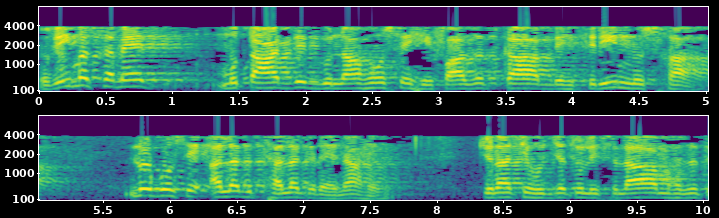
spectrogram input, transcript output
غیبت سمیت متعدد گناہوں سے حفاظت کا بہترین نسخہ لوگوں سے الگ تھلگ رہنا ہے۔ چنانچہ حجت الاسلام حضرت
